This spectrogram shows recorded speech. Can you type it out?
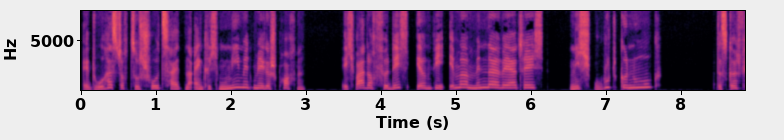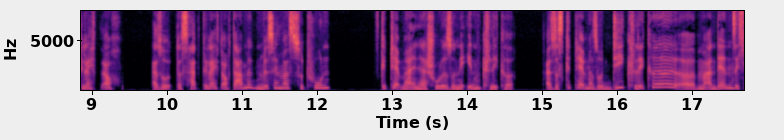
ey, du hast doch zu Schulzeiten eigentlich nie mit mir gesprochen. Ich war doch für dich irgendwie immer minderwertig, nicht gut genug. Das gehört vielleicht auch, also das hat vielleicht auch damit ein bisschen was zu tun. Es gibt ja immer in der Schule so eine In-Clique. Also es gibt ja immer so die Clique, ähm, an denen sich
